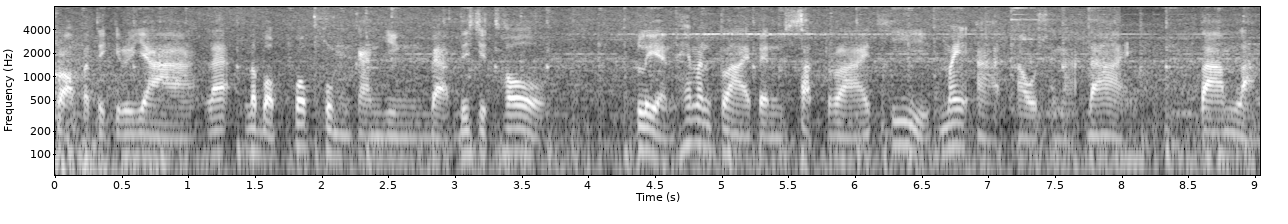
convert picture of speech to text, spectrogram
กรอบปฏิกิริยา และระบบควบคุมการยิงแบบดิจิทัล เปลี่ยนให้มันกลายเป็นสัตว์ร้ายที่ไม่อาจเอาชนะได้ ตามหลัง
